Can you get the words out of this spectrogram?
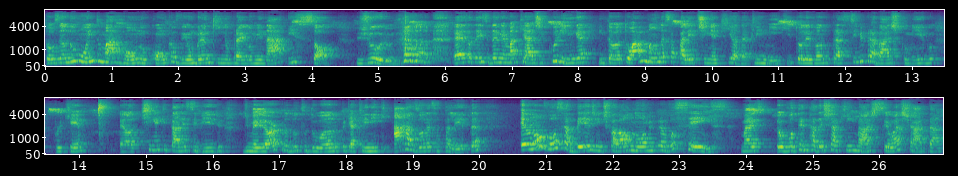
Tô usando muito marrom no côncavo e um branquinho pra iluminar e só. Juro. essa tem sido a minha maquiagem coringa, então eu tô amando essa paletinha aqui, ó, da Clinique. Tô levando pra cima e pra baixo comigo, porque ela tinha que estar tá nesse vídeo de melhor produto do ano, porque a Clinique arrasou nessa paleta. Eu não vou saber, gente, falar o nome pra vocês, mas eu vou tentar deixar aqui embaixo se eu achar, tá?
